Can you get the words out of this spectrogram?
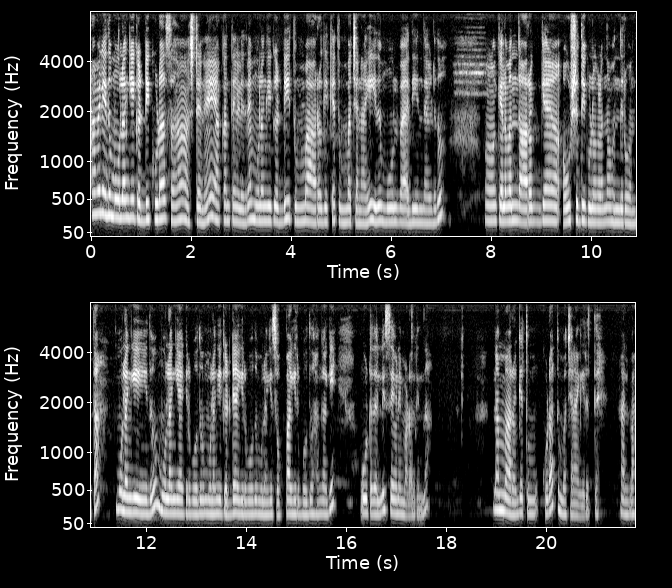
ಆಮೇಲೆ ಇದು ಮೂಲಂಗಿ ಗಡ್ಡಿ ಕೂಡ ಸಹ ಅಷ್ಟೇ ಯಾಕಂತ ಹೇಳಿದರೆ ಮೂಲಂಗಿ ಗಡ್ಡಿ ತುಂಬ ಆರೋಗ್ಯಕ್ಕೆ ತುಂಬ ಚೆನ್ನಾಗಿ ಇದು ಮೂಲವ್ಯಾಧಿಯಿಂದ ಹಿಡಿದು ಕೆಲವೊಂದು ಆರೋಗ್ಯ ಔಷಧಿ ಗುಣಗಳನ್ನು ಹೊಂದಿರುವಂಥ ಮೂಲಂಗಿ ಇದು, ಮೂಲಂಗಿ ಆಗಿರ್ಬೋದು, ಮೂಲಂಗಿ ಗಡ್ಡೆ ಆಗಿರ್ಬೋದು, ಮೂಲಂಗಿ ಸೊಪ್ಪಾಗಿರ್ಬೋದು, ಹಾಗಾಗಿ ಊಟದಲ್ಲಿ ಸೇವನೆ ಮಾಡೋದ್ರಿಂದ ನಮ್ಮ ಆರೋಗ್ಯ ತುಂಬ ಕೂಡ ತುಂಬ ಚೆನ್ನಾಗಿರುತ್ತೆ, ಅಲ್ವಾ?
